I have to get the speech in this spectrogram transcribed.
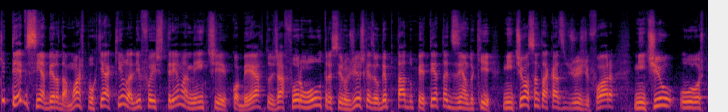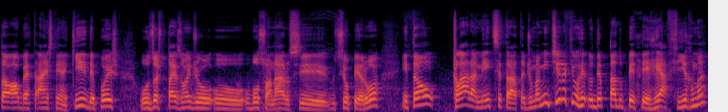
que teve sim a beira da morte, porque aquilo ali foi extremamente coberto, já foram outras cirurgias, quer dizer, o deputado do PT está dizendo que mentiu a Santa Casa de Juiz de Fora, mentiu o Hospital Albert Einstein aqui, depois os hospitais onde o, o- o Bolsonaro se, se operou. Então, claramente se trata de uma mentira que o, o deputado do PT reafirma,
